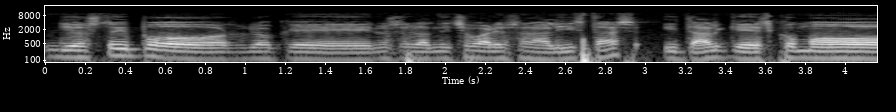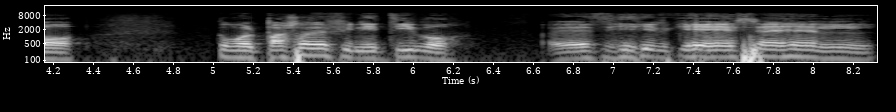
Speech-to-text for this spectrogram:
Yo estoy por lo que, no sé, lo han dicho varios analistas y tal, que es como, como el paso definitivo. Es decir, que es el,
